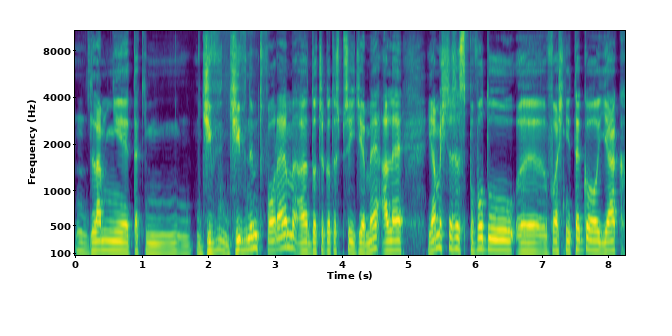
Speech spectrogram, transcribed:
dla mnie takim dziw, dziwnym tworem, a do czego też przejdziemy, ale ja myślę, że z powodu e, właśnie tego, jak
